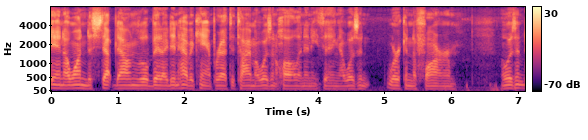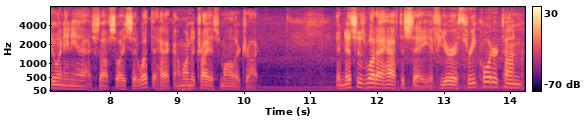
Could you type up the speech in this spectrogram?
and I wanted to step down a little bit. I didn't have a camper at the time. I wasn't hauling anything. I wasn't working the farm. I wasn't doing any of that stuff. So I said, what the heck? I want to try a smaller truck. And this is what I have to say. If you're a three quarter ton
